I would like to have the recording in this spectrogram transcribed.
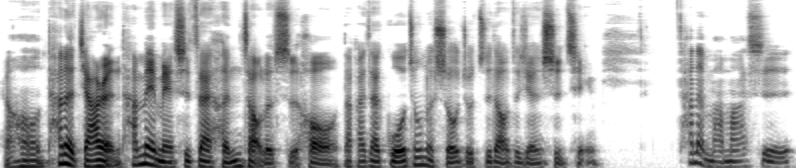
然后他的家人，他妹妹是在很早的时候，大概在国中的时候就知道这件事情。他的妈妈是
